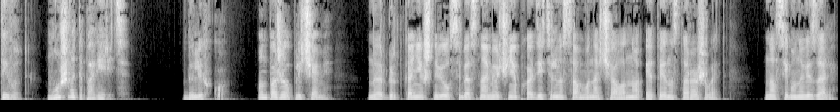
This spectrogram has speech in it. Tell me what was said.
Ты вот Можешь в это поверить?» «Да легко». Он пожал плечами. Нергард, конечно, вел себя с нами очень обходительно с самого начала, но это и настораживает. Нас ему навязали,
